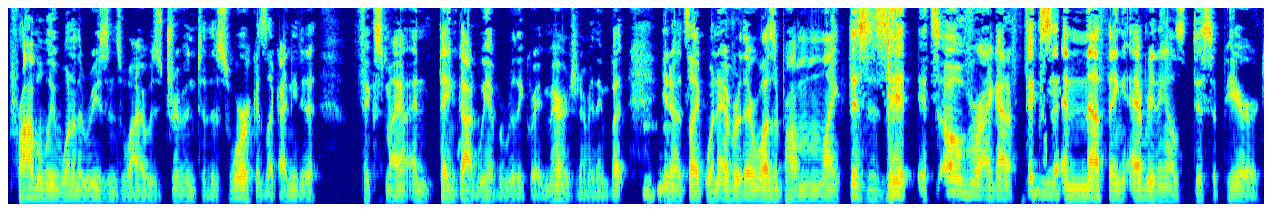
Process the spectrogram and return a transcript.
probably one of the reasons why i was driven to this work is like i need to fix my own. And thank God we have a really great marriage and everything. But mm-hmm. you know, it's like whenever there was a problem, I'm like, this is it. It's over. I got to fix it. And nothing, everything else disappeared.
